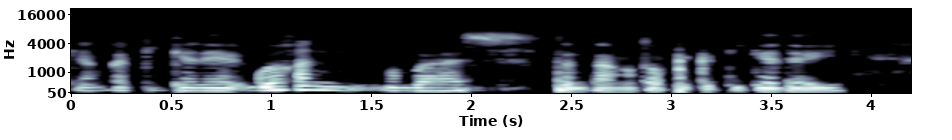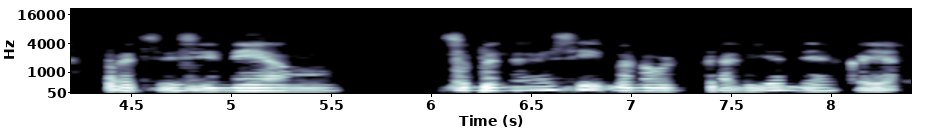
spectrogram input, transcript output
yang ketiga dari gue akan membahas tentang topik ketiga dari Pride ini yang sebenarnya sih menurut kalian ya kayak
